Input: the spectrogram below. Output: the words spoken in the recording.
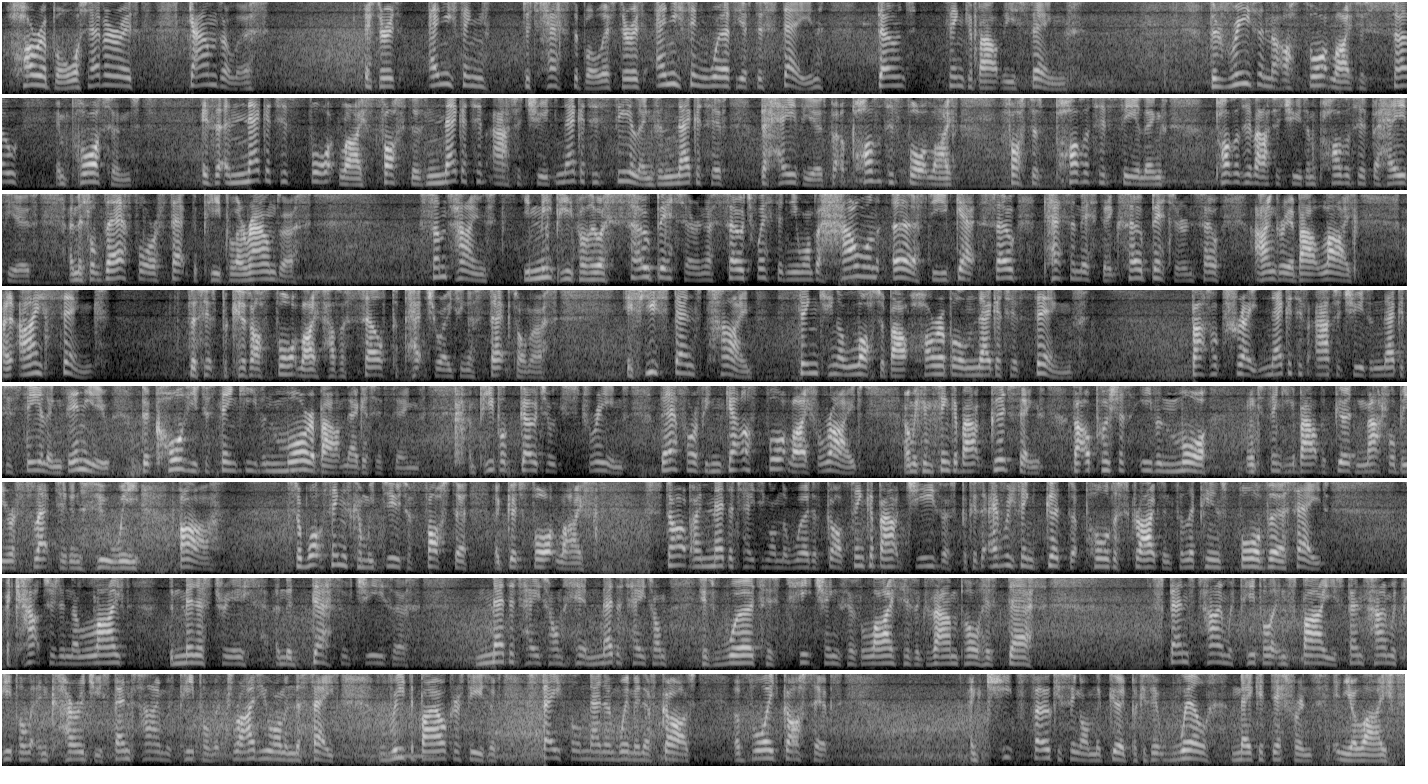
horrible, whatever is scandalous, if there is anything detestable, if there is anything worthy of disdain, don't think about these things. The reason that our thought life is so important is that a negative thought life fosters negative attitudes, negative feelings and negative behaviours, but a positive thought life fosters positive feelings, positive attitudes and positive behaviours, and it'll therefore affect the people around us sometimes you meet people who are so bitter and are so twisted and you wonder how on earth do you get so pessimistic, so bitter and so angry about life. And I think that it's because our thought life has a self-perpetuating effect on us. If you spend time thinking a lot about horrible negative things, that'll create negative attitudes and negative feelings in you that cause you to think even more about negative things. And people go to extremes. Therefore, if we can get our thought life right and we can think about good things, that'll push us even more into thinking about the good and that'll be reflected in who we are. So what things can we do to foster a good thought life? Start by meditating on the Word of God. Think about Jesus because everything good that Paul describes in Philippians 4 verse 8 are captured in the life, the ministry, and the death of Jesus. Meditate on Him, meditate on His words, His teachings, His life, His example, His death. Spend time with people that inspire you, spend time with people that encourage you, spend time with people that drive you on in the faith. Read the biographies of faithful men and women of God. Avoid gossips and keep focusing on the good because it will make a difference in your life.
